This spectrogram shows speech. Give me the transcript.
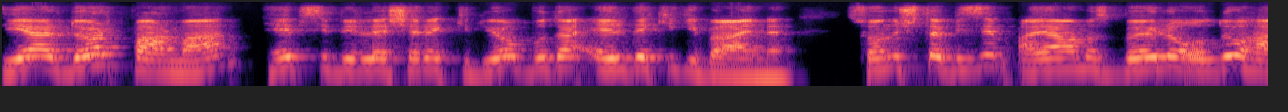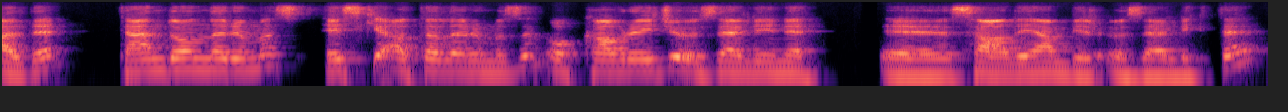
diğer dört parmağın hepsi birleşerek gidiyor. Bu da eldeki gibi aynı. Sonuçta bizim ayağımız böyle olduğu halde tendonlarımız eski atalarımızın o kavrayıcı özelliğini e, sağlayan bir özellikte.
